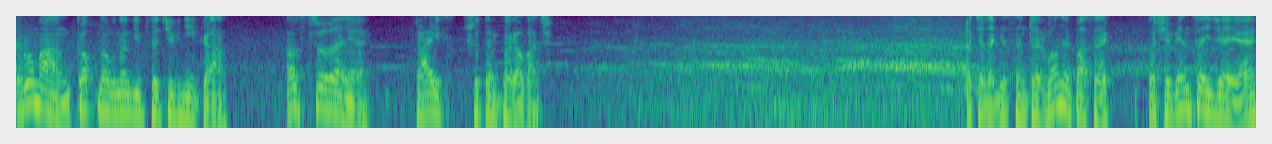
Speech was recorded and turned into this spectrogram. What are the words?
Ruman kopnął w nogi przeciwnika. Ostrzeżenie. Trzeba ich przytemperować. Chociaż jak jest ten czerwony pasek, to się więcej dzieje.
